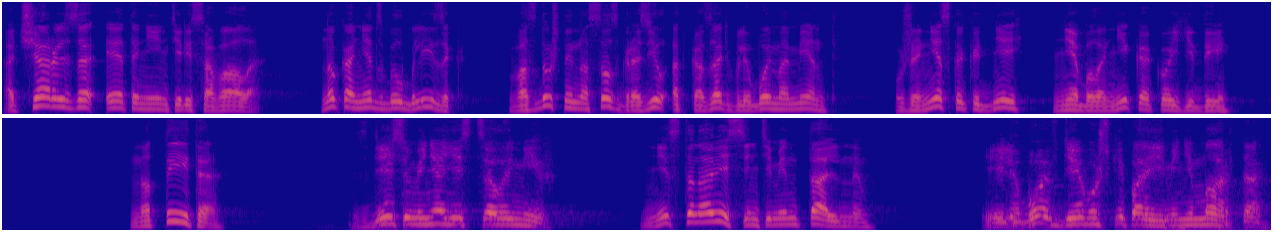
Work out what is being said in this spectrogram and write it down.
А Чарльза это не интересовало. Но конец был близок. Воздушный насос грозил отказать в любой момент. Уже несколько дней не было никакой еды. Но ты-то... Здесь у меня есть целый мир. Не становись сентиментальным. И любовь девушки по имени Марта.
